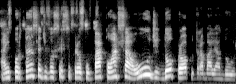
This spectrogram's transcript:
A importância de você se preocupar com a saúde do próprio trabalhador,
